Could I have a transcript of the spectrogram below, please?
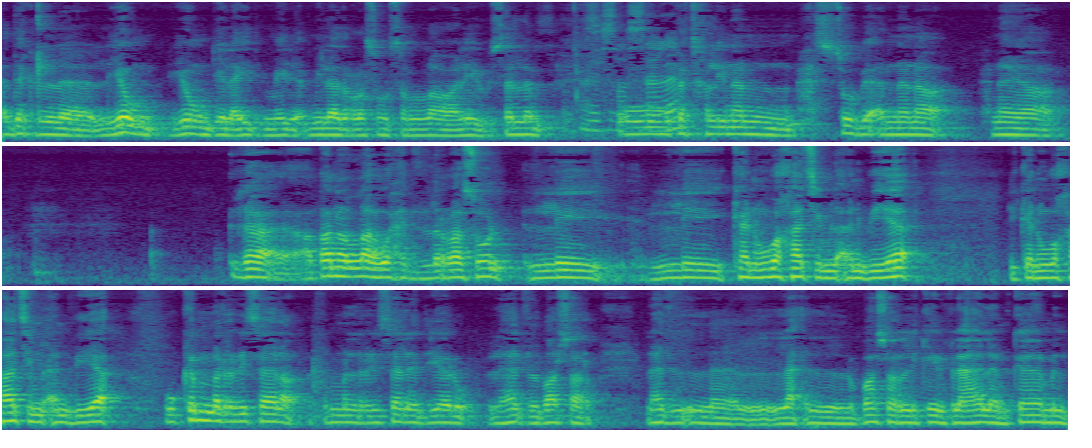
هذاك ال- اليوم اليوم ديال عيد ميلا- ميلاد الرسول صلى الله عليه وسلم. وكتخلينا نحسوا بأننا حنايا جا عطانا الله واحد الرسول اللي اللي كان هو خاتم الأنبياء اللي كان هو خاتم الأنبياء وكمل الرسالة كمل الرسالة ديالو لهاد البشر لهاد ال- ال- البشر اللي كاين في العالم كامل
